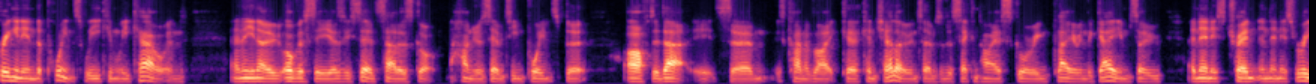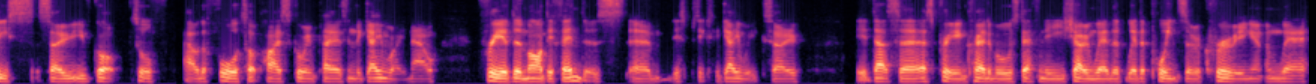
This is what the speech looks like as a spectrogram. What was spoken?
bringing in the points week in, week out. And, and you know, obviously, as we said, Salah's got 117 points, but after that, it's um, it's kind of like uh, Cancelo in terms of the second highest scoring player in the game. So and then it's Trent, and then it's Reece. So you've got sort of out of the four top highest scoring players in the game right now, three of them are defenders um, this particular game week. So it, that's uh, that's pretty incredible. It's definitely showing where the where the points are accruing and where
